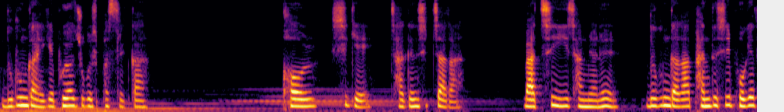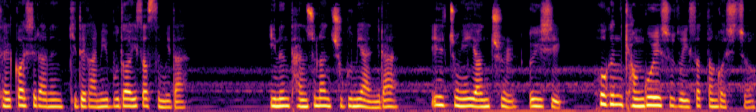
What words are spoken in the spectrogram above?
누군가에게 보여주고 싶었을까? 거울, 시계, 작은 십자가. 마치 이 장면을 누군가가 반드시 보게 될 것이라는 기대감이 묻어 있었습니다. 이는 단순한 죽음이 아니라 일종의 연출, 의식, 혹은 경고일 수도 있었던 것이죠.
